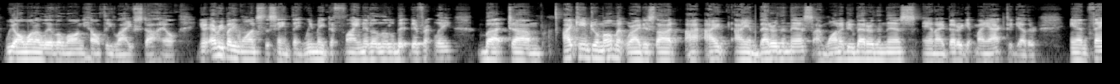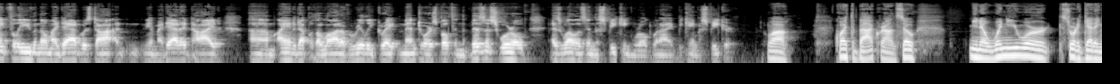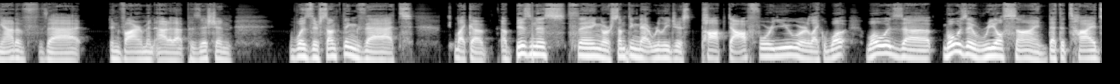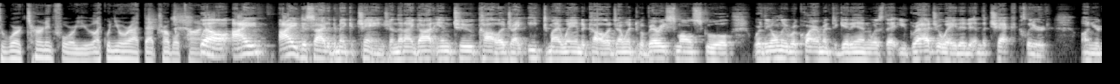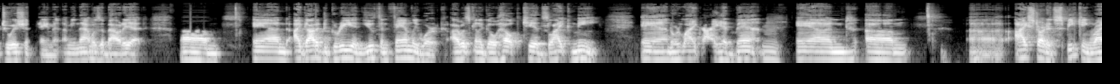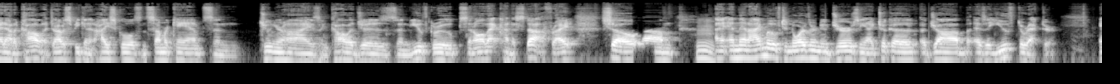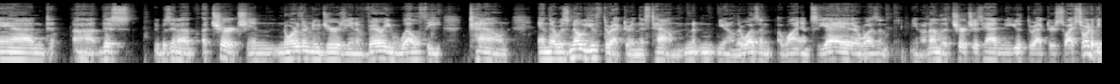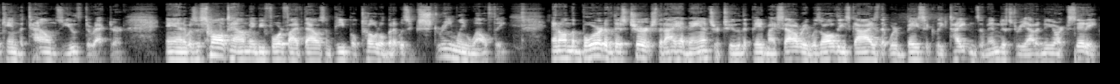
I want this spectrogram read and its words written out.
We all want to live a long, healthy lifestyle. You know, everybody wants the same thing. We may define it a little bit differently, but um, I came to a moment where I just thought, I, I, I am better than this. I want to do better than this, and I better get my act together. And thankfully, even though my dad was died, you know, my dad had died, um, I ended up with a lot of really great mentors, both in the business world as well as in the speaking world when I became a speaker. Wow, quite the background. So, you know, when you were sort of getting out of that environment, out of that position, was there something that like a, a business thing or something that really just popped off for you? Or like what what was uh what was a real sign that the tides were turning for you like when you were at that troubled time? Well i i decided to make a change and then i got into college. I eked my way into college. I went to a very small school where the only requirement to get in was that you graduated and the check cleared on your tuition payment. I mean that was about it um, and I got a degree in youth and family work. I was going to go help kids like me and or like I had been. Mm. And um, uh, I started speaking right out of college. I was speaking at high schools and summer camps and junior highs and colleges and youth groups and all that kind of stuff, right? So, um, mm. and then I moved to northern New Jersey. I took a, a job as a youth director, and uh, this it was in a, a church in northern New Jersey in a very wealthy town, and there was no youth director in this town. You know, there wasn't a YMCA, there wasn't, you know, none of the churches had any youth directors. So I sort of became the town's youth director, and it was a small town, maybe four or five thousand people total, but it was extremely wealthy. And on the board of this church that I had to answer to, that paid my salary, was all these guys that were basically titans of industry out of New York City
